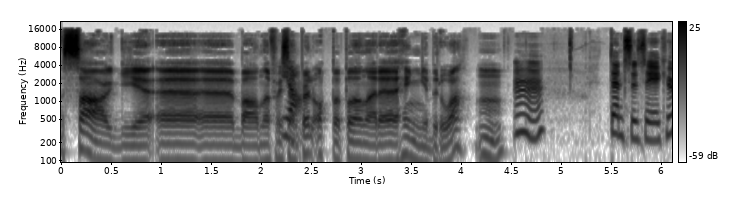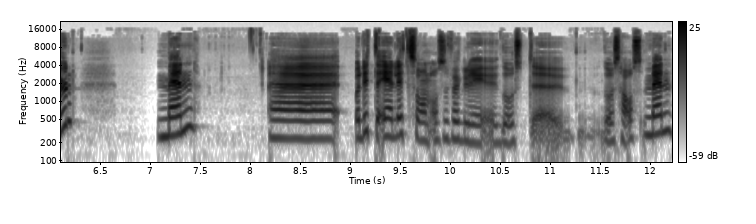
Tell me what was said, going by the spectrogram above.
sagbane, for f.eks., ja. oppe på den der hengebroa. Mm. Mm. Den syns jeg er kul. Men uh, Og dette er litt sånn, og selvfølgelig Ghost, uh, Ghost House, men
